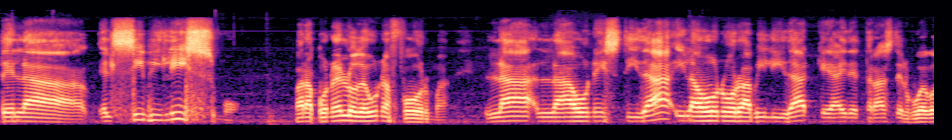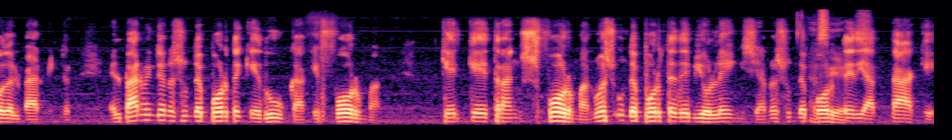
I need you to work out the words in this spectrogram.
de la, el civilismo, para ponerlo de una forma, la, la honestidad y la honorabilidad que hay detrás del juego del badminton. El badminton es un deporte que educa, que forma, que, que transforma. No es un deporte de violencia, no es un deporte de ataque,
